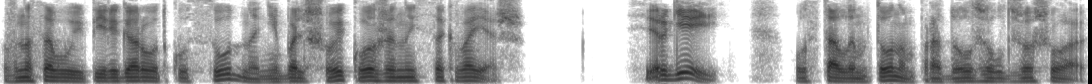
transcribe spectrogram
в носовую перегородку судна, небольшой кожаный саквояж. «Сергей!» — усталым тоном продолжил Джошуа.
